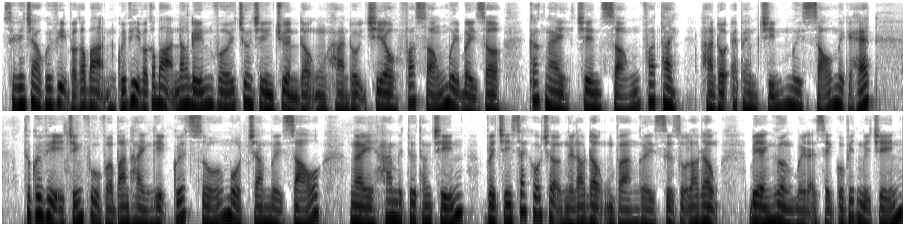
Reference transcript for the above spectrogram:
Xin kính chào quý vị và các bạn. Quý vị và các bạn đang đến với chương trình chuyển động Hà Nội chiều, phát sóng 17 giờ các ngày trên sóng phát thanh Hà Nội FM 96 MHz. Thưa quý vị, Chính phủ vừa ban hành nghị quyết số 116 ngày 24 tháng 9 về chính sách hỗ trợ người lao động và người sử dụng lao động bị ảnh hưởng bởi đại dịch COVID-19.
